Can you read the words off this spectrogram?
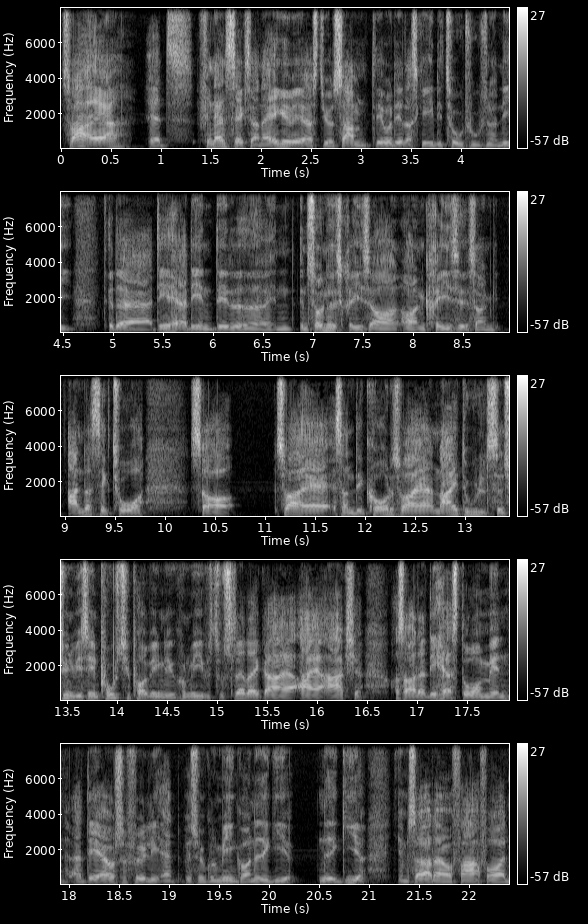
svaret er, at finanssektoren er ikke ved at styre sammen. Det var det, der skete i 2009. Det, der, det her det er en, det, der hedder en, en sundhedskrise og, og en krise sådan andre sektorer. Så svaret er, sådan det korte svar er, nej, du vil sandsynligvis se en positiv påvirkning i økonomi, hvis du slet ikke ejer, ejer aktier. Og så er der det her store men, at det er jo selvfølgelig, at hvis økonomien går ned i gear, ned i gear, jamen så er der jo fare for, at,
